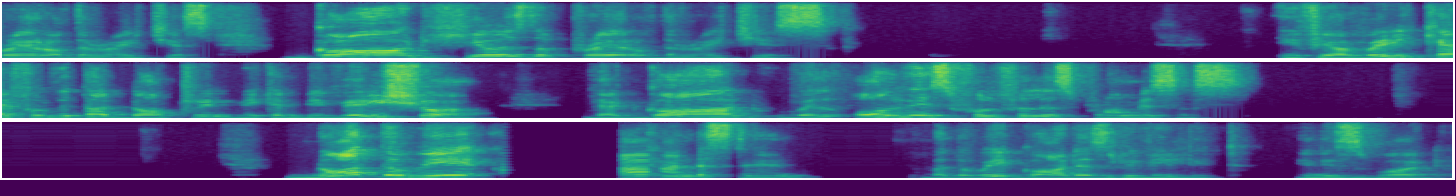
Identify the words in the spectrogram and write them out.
prayer of the righteous god hears the prayer of the righteous if you are very careful with our doctrine, we can be very sure that God will always fulfill his promises. Not the way I understand, but the way God has revealed it in His Word.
